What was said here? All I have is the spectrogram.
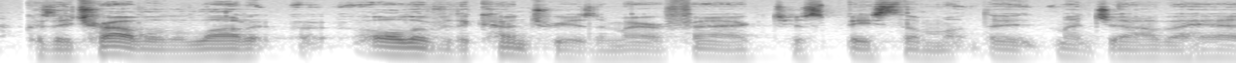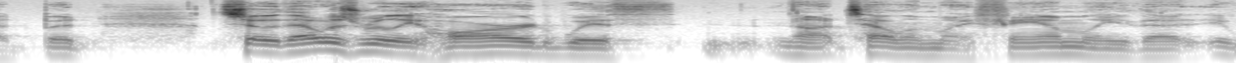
because I traveled a lot of, all over the country, as a matter of fact, just based on my, the, my job I had. But so that was really hard with not telling my family that it,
